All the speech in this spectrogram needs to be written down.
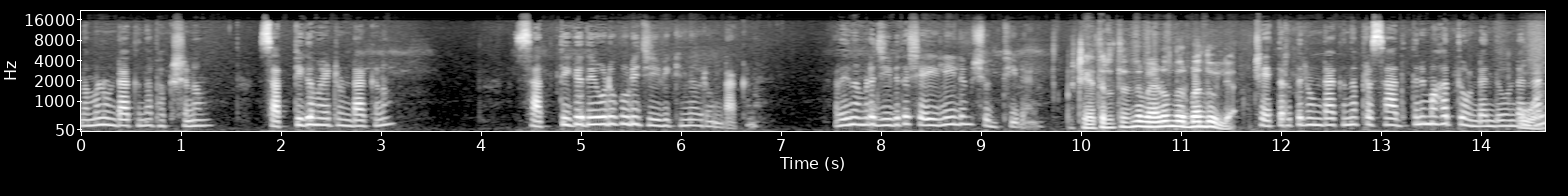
നമ്മൾ ഉണ്ടാക്കുന്ന ഭക്ഷണം സത്വികമായിട്ടുണ്ടാക്കണം സത്വികതയോടുകൂടി ജീവിക്കുന്നവരുണ്ടാക്കണം. അതായത് നമ്മുടെ ജീവിത ശൈലിയിലും ശുദ്ധി വേണം. ക്ഷേത്രത്തിൽ വേണമെന്ന് നിർബന്ധമില്ല. ക്ഷേത്രത്തിൽ ഉണ്ടാക്കുന്ന പ്രസാദത്തിന് മഹത്വമുണ്ട്. എന്തുകൊണ്ടെന്നാൽ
